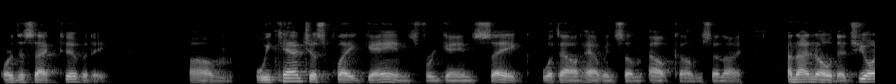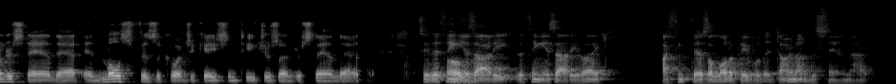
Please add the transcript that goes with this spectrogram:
or this activity? Um, we can't just play games for game's sake without having some outcomes. And I and I know that you understand that, and most physical education teachers understand that. See, the thing um, is, Artie. The thing is, Artie. Like, I think there's a lot of people that don't understand that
